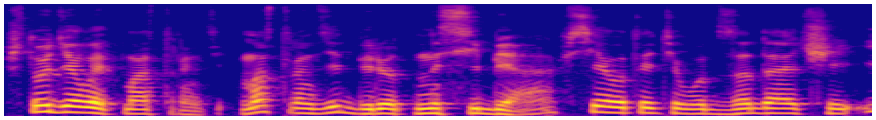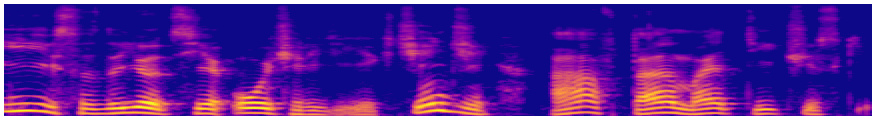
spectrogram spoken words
Что делает? Mass Transit берет на себя все вот эти вот задачи и создает все очереди и эксченджи автоматически.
